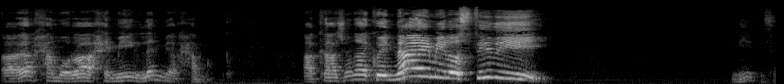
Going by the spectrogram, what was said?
A erhamu rahimi lem jerhamuk. A kaže, onaj koji je najmilostiviji, nije ti se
